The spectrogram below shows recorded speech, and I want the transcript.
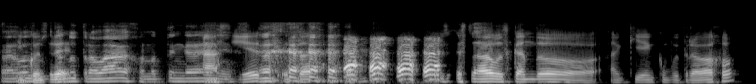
Encontré- buscando trabajo, no te engañes. Así es, está- Es- Estaba buscando aquí en CompuTrabajo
